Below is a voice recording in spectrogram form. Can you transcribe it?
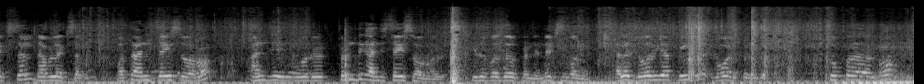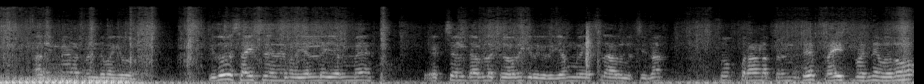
XL double XL மொத்தம் அஞ்சு சைஸ் வரும். அஞ்சு ஒரு பிரிண்ட்டுக்கு அஞ்சு சைஸ் வரும் அது. இது பார்த்து ஒரு பிரிண்ட் நெக்ஸ்ட் பாருங்க. அதில் ஜோதிகா பிங்க்ல கோல்டு பிரிண்ட் சூப்பராக இருக்கும். அருமையான பிரிண்ட் வாங்கி வரும். இதுவும் size L M XL double XL வரைக்கும் இருக்குது. எம் எக்ஸ்எல் ஆரம்பிச்சு தான் சூப்பரான பிரிண்ட்டு ப்ரைஸ் பண்ணி வரும்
